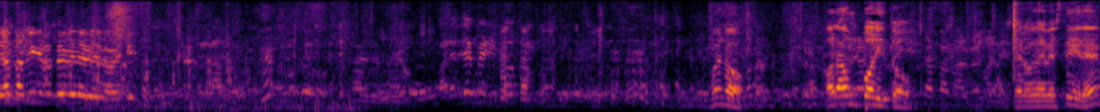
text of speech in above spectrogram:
Ya también que no te viene bien hoy. Bueno, ahora un polito. Pero de vestir, ¿eh?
